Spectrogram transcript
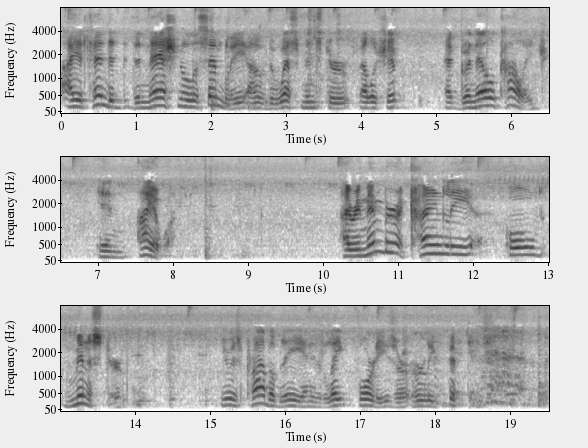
I attended the National Assembly of the Westminster Fellowship at Grinnell College in Iowa. I remember a kindly old minister. He was probably in his late 40s or early 50s,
